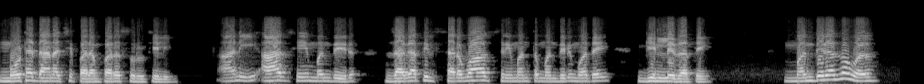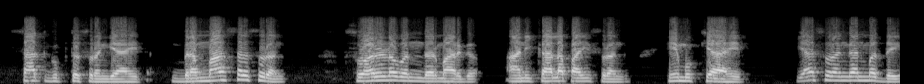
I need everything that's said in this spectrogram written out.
मोठ्या दानाची परंपरा सुरू केली. आणि आज हे मंदिर जगातील सर्वात श्रीमंत मंदिरमध्ये गिनले जाते. मंदिराजवळ सात गुप्त सुरंगे आहेत. ब्रह्मास्त्र सुरंग स्वर्णवंदर मार्ग आणि कालापाणी सुरंग हे मुख्य आहेत. या सुरंगांमध्ये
